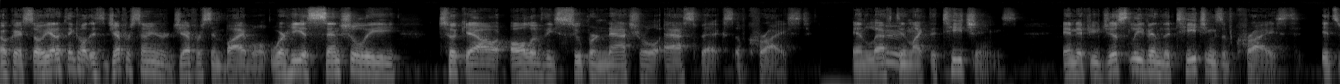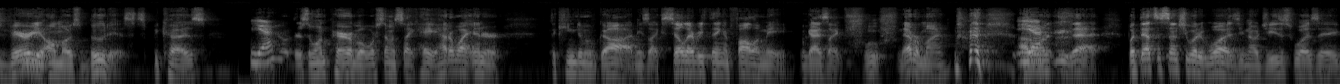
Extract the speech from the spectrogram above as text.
Okay, so he had a thing called it's Jeffersonian or Jefferson Bible, where he essentially took out all of these supernatural aspects of Christ and left Hmm. in like the teachings. And if you just leave in the teachings of Christ, it's very Mhm. almost Buddhist because yeah you know, there's one parable where someone's like, "Hey, how do I enter the kingdom of God?" And he's like, "Sell everything and follow me." The guy's like, "Oof, never mind. I Yeah. don't want to do that." But that's essentially what it was. You know, Jesus was a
